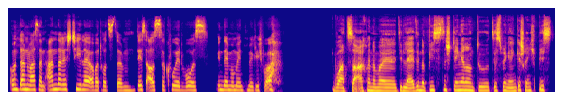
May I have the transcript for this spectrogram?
und dann war es ein anderes Chile, aber trotzdem das auszuholen, wo es in dem Moment möglich war. War's auch, wenn einmal die Leute in der Piste stehen und du deswegen eingeschränkt bist.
